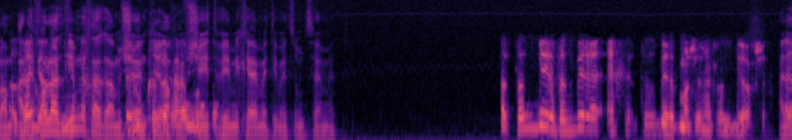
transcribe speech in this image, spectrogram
אני רגע, יכול להדגים. לך גם שאין בחירה חופשית. ואם היא קיימת היא מצומצמת. אז תסביר, תסביר איך, תסביר את מה שאני הולך להסביר עכשיו. אני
